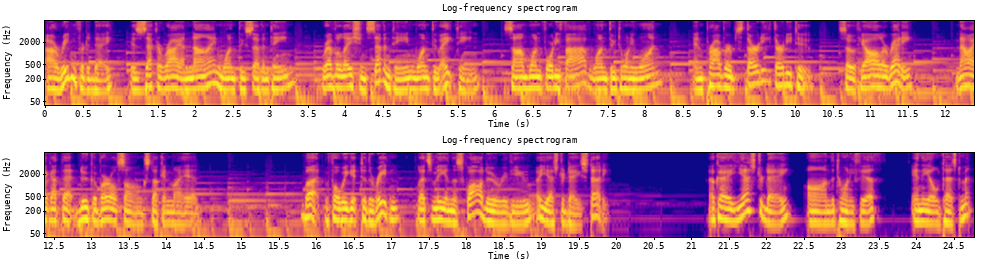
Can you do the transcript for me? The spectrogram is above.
Our reading for today is Zechariah 9 1 through 17, Revelation 17 1 through 18, Psalm 145 1 through 21, and Proverbs 30 32. So if y'all are ready, now I got that Duke of Earl song stuck in my head. But before we get to the reading, let's me and the squad do a review of yesterday's study. Okay, yesterday, on the 25th, in the Old Testament,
